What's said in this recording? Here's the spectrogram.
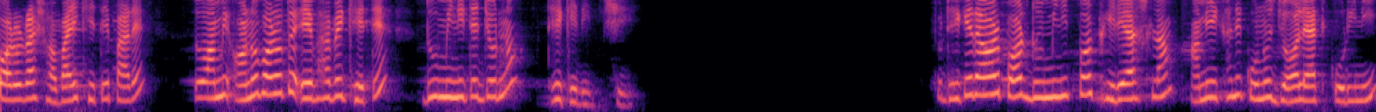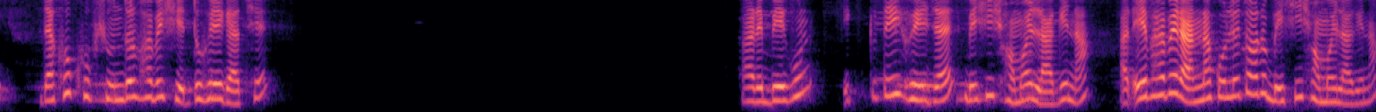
বড়রা সবাই খেতে পারে। তো আমি অনবরত এভাবে ঘেটে দু মিনিটের জন্য ঢেকে দিচ্ছি। তো ঢেকে দেওয়ার পর দুই মিনিট পর ফিরে আসলাম। আমি এখানে কোনো জল অ্যাড করিনি। দেখো খুব সুন্দরভাবে সেদ্ধ হয়ে গেছে। আর বেগুন একটুতেই হয়ে যায়, বেশি সময় লাগে না। আর এভাবে রান্না করলে তো আরও বেশি সময় লাগে না।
